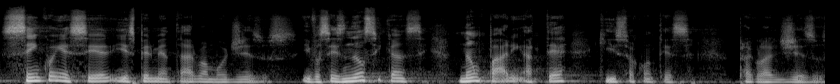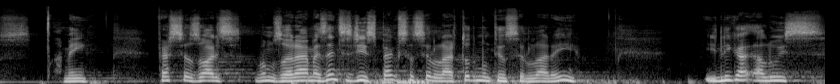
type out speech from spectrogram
sem conhecer e experimentar o amor de Jesus. E vocês não se cansem, não parem até que isso aconteça, para a glória de Jesus. Amém? Feche seus olhos, vamos orar, mas antes disso, pega o seu celular, todo mundo tem o um celular aí? E liga a luz.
